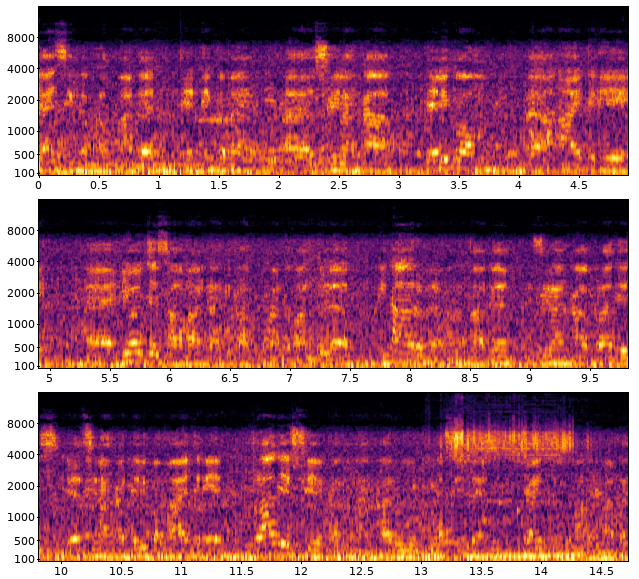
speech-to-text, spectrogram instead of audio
ජයසිංහ මහත්මයාට ඒත් එක්කම අ, ශ්‍රී ලංකා ටෙලිකොම් අ, ආයතනයේ අ, නියෝජ්‍ය සාමාන්‍ය අධිකාරීතුමාට වන්දුල විතාරම මහතාට ශ්‍රී ලංකා ප්‍රාදේශ ශ්‍රී ලංකා ටෙලිකොම් ආයතනයේ ප්‍රාදේශීය කරුණාකරු වශයෙන් ජයසිංහ මහත්මයාට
